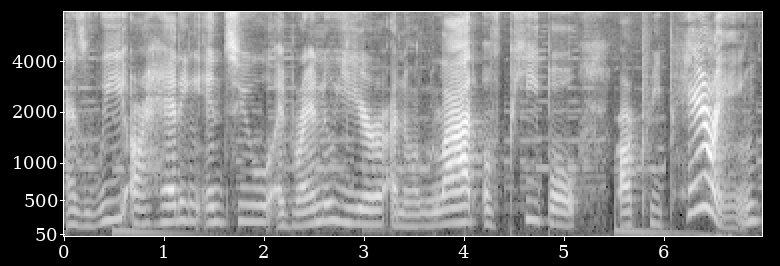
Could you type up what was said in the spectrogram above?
as we are heading into a brand new year. I know a lot of people are preparing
